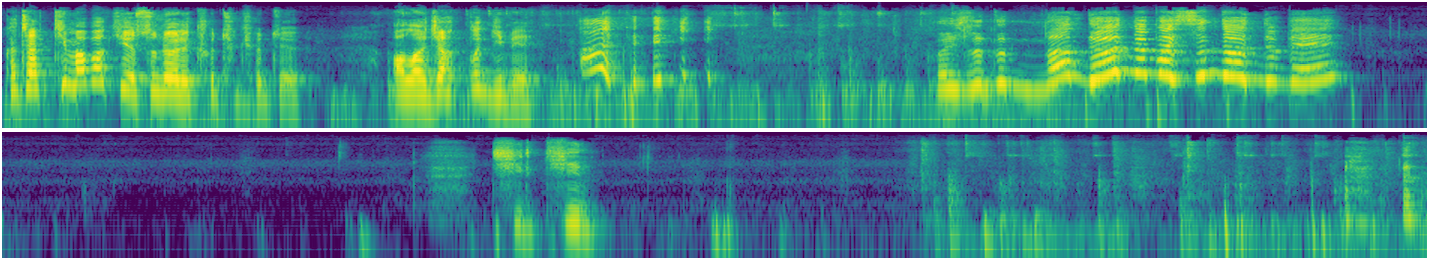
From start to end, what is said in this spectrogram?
Kaçak kime bakıyorsun öyle kötü kötü? Alacaklı gibi. Başladın lan dönme başın döndü be. Çirkin.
